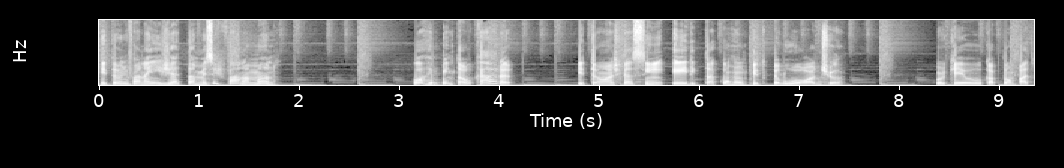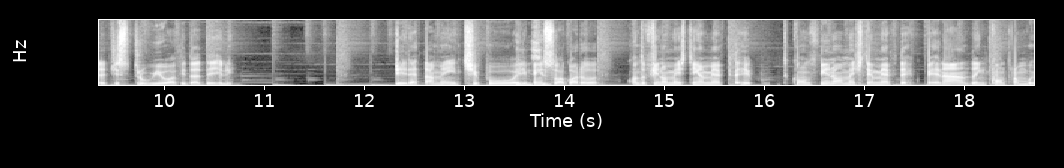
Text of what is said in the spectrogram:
Então ele vai lá e injeta mesmo e fala, mano, vou arrebentar o cara. Então eu acho que assim, ele tá corrompido pelo ódio. Porque o Capitão Pátria destruiu a vida dele. Diretamente. Tipo, ele Sim, sim. pensou, agora quando finalmente tenho a minha vida quando finalmente tenho a minha vida recuperada, encontro a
